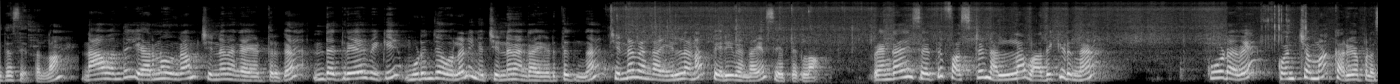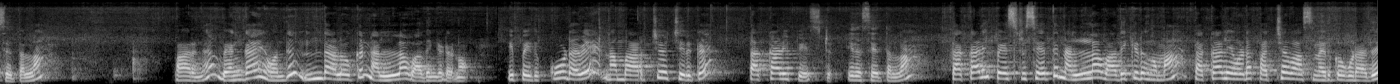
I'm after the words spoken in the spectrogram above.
இதை சேர்த்துடலாம். நான் வந்து இரநூறு கிராம் சின்ன வெங்காயம் எடுத்திருக்கேன். இந்த கிரேவிக்கு முடிஞ்ச ஊரில் நீங்கள் சின்ன வெங்காயம் எடுத்துக்கோங்க. சின்ன வெங்காயம் இல்லைன்னா பெரிய வெங்காயம் சேர்த்துக்கலாம். வெங்காயம் சேர்த்து ஃபஸ்ட்டு நல்லா வதக்கிடுங்க. கூடவே கொஞ்சமாக கருவேப்பிலை சேர்த்துடலாம். பாருங்கள் வெங்காயம் வந்து இந்த அளவுக்கு நல்லா வதங்கிடணும். இப்போ இது கூடவே நம்ம அரைச்சி வச்சுருக்க தக்காளி பேஸ்ட்டு இதை சேர்த்துடலாம். தக்காளி பேஸ்ட்டு சேர்த்து நல்லா வதக்கிடுங்கம்மா. தக்காளியோட பச்சை வாசனை இருக்கக்கூடாது.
